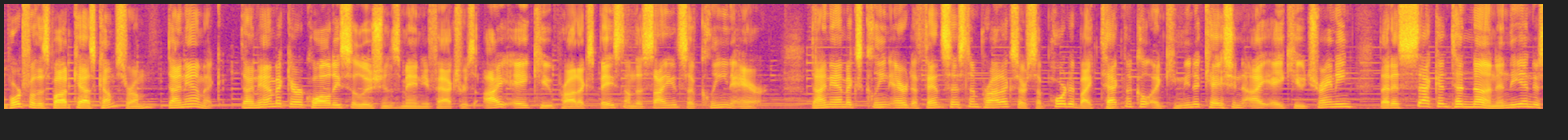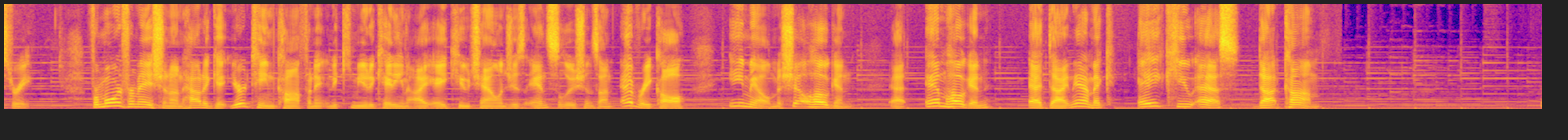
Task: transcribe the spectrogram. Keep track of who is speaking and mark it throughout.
Speaker 1: Support for this podcast comes from Dynamic. Dynamic Air Quality Solutions manufactures IAQ products based on the science of clean air. Dynamic's Clean Air Defense System products are supported by technical and communication IAQ training that is second to none in the industry. For more information on how to get your team confident in communicating IAQ challenges and solutions on every call, email Michelle Hogan at mhogan at dynamicaqs.com.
